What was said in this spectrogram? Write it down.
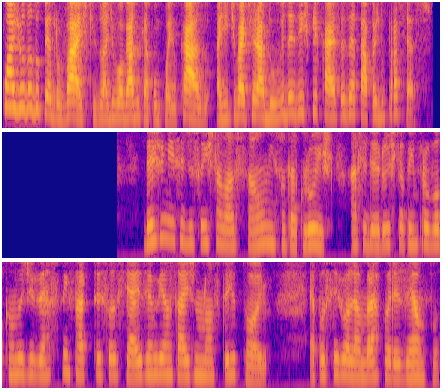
Com a ajuda do Pedro Vasques, o advogado que acompanha o caso, a gente vai tirar dúvidas e explicar essas etapas do processo. Desde o início de sua instalação em Santa Cruz, a siderúrgica vem provocando diversos impactos sociais e ambientais no nosso território. É possível lembrar, por exemplo,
